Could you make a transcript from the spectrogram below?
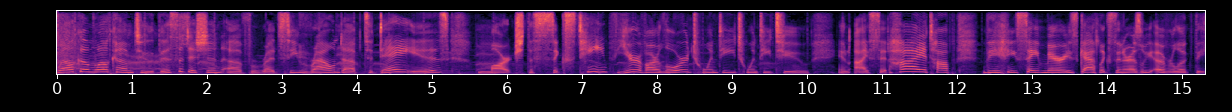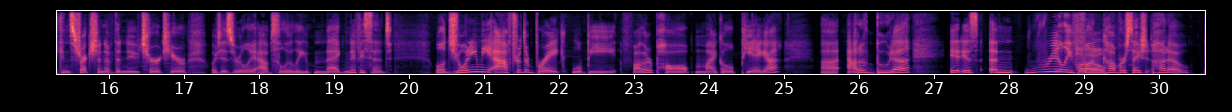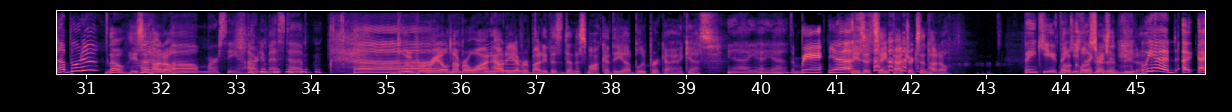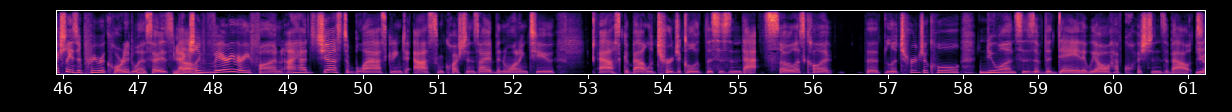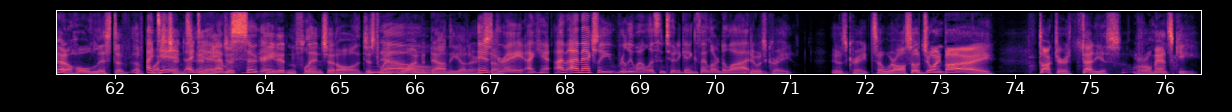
Welcome, welcome to this edition of Red Sea Roundup. Today is March the 16th, year of our Lord 2022. And I sit high atop the St. Mary's Catholic Center as we overlook the construction of the new church here, which is really absolutely magnificent. Well, joining me after the break will be Father Paul Michael Piega uh, out of Buda. It is a really fun conversation. Hutto, not Buddha? No, he's at Hutto. Oh, mercy. I already messed up. Uh, blooper reel number one. Howdy, everybody. This is Dennis Maka, the uh, blooper guy, I guess. Yeah, yeah, yeah. Yeah. He's at St. Patrick's in Hutto. Thank you. Thank you for the correction. We had uh, actually it's a pre-recorded one, so it's Yeah. actually very very fun. I had just a blast getting to ask some questions I had been wanting to ask about liturgical this is and that. So let's call it the liturgical nuances of the day that we all have questions about. You had a whole list of, of I did. I did. he I was so great. He didn't flinch at all. It just went one down the other. it was So great. I can't. I'm, I'm actually really want to listen to it again because I learned a lot. It was great. It was great. So we're also joined by Dr. Thaddeus Romansky.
